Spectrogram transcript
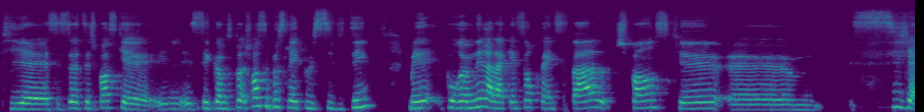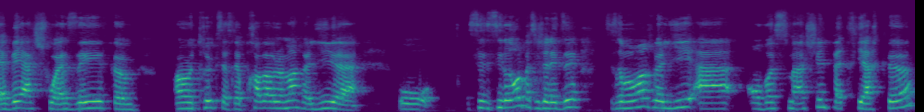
Puis euh, c'est ça, je pense que c'est comme je pense c'est plus l'impulsivité. Mais pour revenir à la question principale, je pense que euh, si j'avais à choisir comme un truc, ce serait probablement relié à, au. C'est drôle parce que j'allais dire, ce serait vraiment relié à on va smasher le patriarcat,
